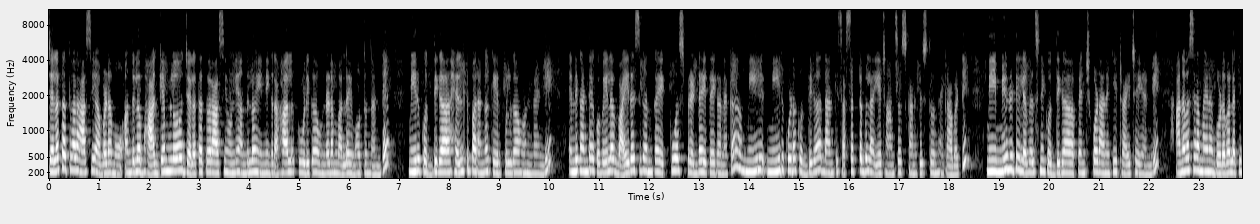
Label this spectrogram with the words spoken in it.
జలతత్వ రాశి అవ్వడము అందులో భాగ్యంలో జలతత్వ రాశి ఉండి అందులో ఇన్ని గ్రహాలు కూడిగా ఉండడం వల్ల ఏమవుతుందంటే మీరు కొద్దిగా హెల్త్ పరంగా కేర్ఫుల్గా ఉండండి. ఎందుకంటే ఒకవేళ వైరస్ కనుక ఎక్కువ స్ప్రెడ్ అయితే కనుక మీ మీరు కూడా కొద్దిగా దానికి ససెప్టబుల్ అయ్యే ఛాన్సెస్ కనిపిస్తున్నాయి కాబట్టి మీ ఇమ్యూనిటీ లెవెల్స్ని కొద్దిగా పెంచుకోవడానికి ట్రై చేయండి. అనవసరమైన గొడవలకి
